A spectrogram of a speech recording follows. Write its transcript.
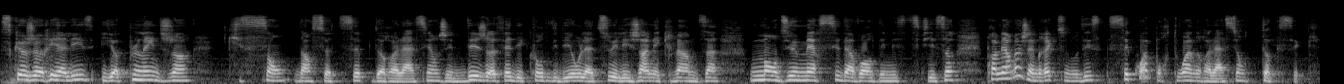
ce que je réalise, il y a plein de gens qui sont dans ce type de relation. J'ai déjà fait des courtes vidéos là-dessus et les gens m'écrivaient en me disant Mon Dieu, merci d'avoir démystifié ça. Premièrement, j'aimerais que tu nous dises c'est quoi pour toi une relation toxique?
